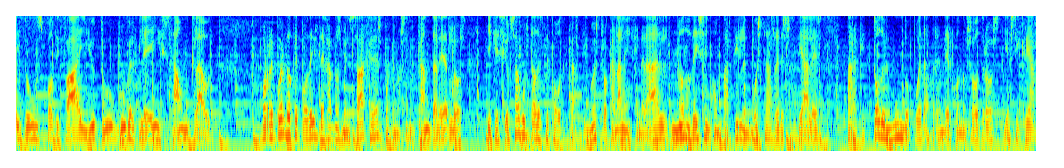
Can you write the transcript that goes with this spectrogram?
iTunes, Spotify, YouTube, Google Play y SoundCloud. Os recuerdo que podéis dejarnos mensajes porque nos encanta leerlos y que si os ha gustado este podcast y nuestro canal en general, no dudéis en compartirlo en vuestras redes sociales para que todo el mundo pueda aprender con nosotros y así crear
